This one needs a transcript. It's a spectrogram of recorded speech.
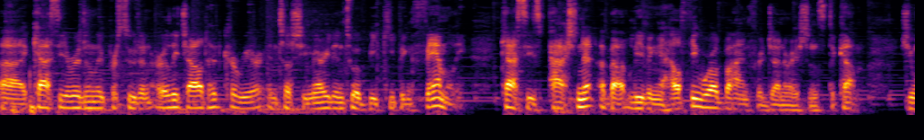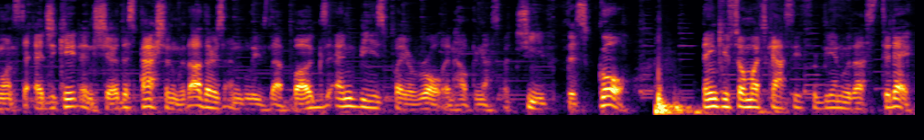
Uh, Cassie originally pursued an early childhood career until she married into a beekeeping family. Cassie's passionate about leaving a healthy world behind for generations to come. She wants to educate and share this passion with others and believes that bugs and bees play a role in helping us achieve this goal. Thank you so much, Cassie, for being with us today.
